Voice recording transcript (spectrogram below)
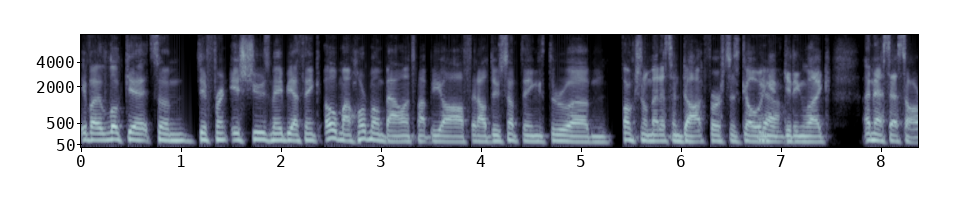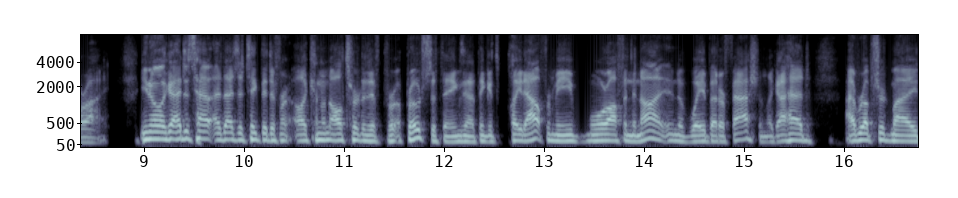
if I look at some different issues, maybe I think, oh, my hormone balance might be off, and I'll do something through a um, functional medicine doc versus going Yeah. and getting like an SSRI. You know, like I just have, I just take the different, like kind of an alternative pr- approach to things. And I think it's played out for me more often than not in a way better fashion. Like I had, I ruptured my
